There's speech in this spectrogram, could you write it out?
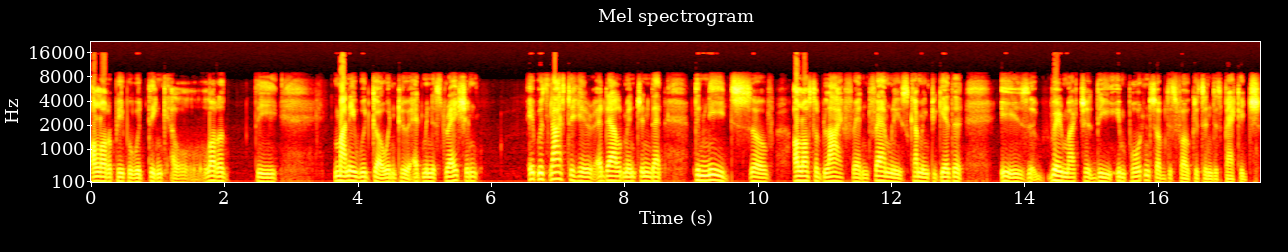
a lot of people would think a lot of the money would go into administration. It was nice to hear Adele mention that the needs of a loss of life and families coming together is very much the importance of this focus in this package.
